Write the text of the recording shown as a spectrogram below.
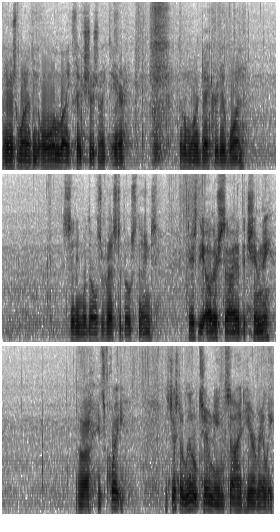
There's one of the old light fixtures right there. A little more decorative one. Sitting with those rest of those things. Here's the other side of the chimney. Uh, it's quite, it's just a little chimney inside here really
